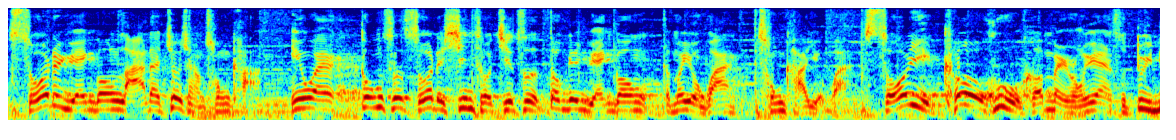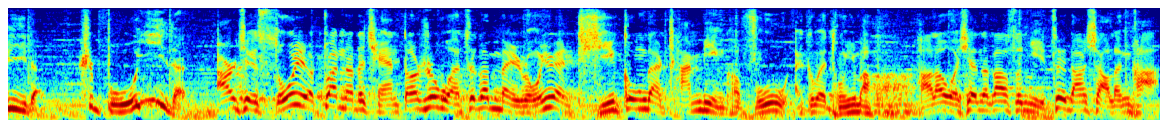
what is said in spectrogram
所有的员工来了就想充卡，因为公司所有的薪酬机制都跟员工怎么有关？充卡有关，所以客户和美容院是对立的。是博弈的，而且所有赚到的钱都是我这个美容院提供的产品和服务。哎，各位同意吗？好了，我现在告诉你，这张小人卡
